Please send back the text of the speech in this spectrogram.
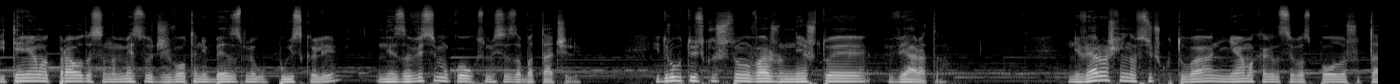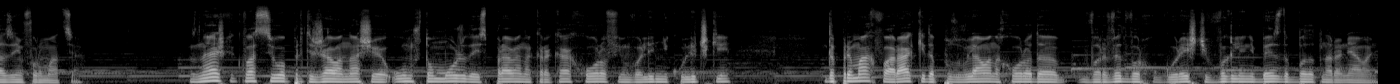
и те нямат право да се намесват живота ни без да сме го поискали, независимо колко сме се забатачили. И другото изключително важно нещо е вярата. Не вярваш ли на всичко това, няма как да се възползваш от тази информация. Знаеш каква сила притежава нашия ум, що може да изправя на крака хора в инвалидни колички, да премахва рак и да позволява на хора да вървят върху горещи въглени без да бъдат наранявани.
